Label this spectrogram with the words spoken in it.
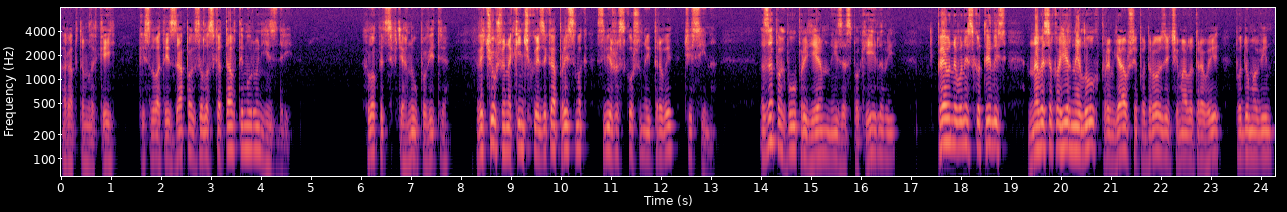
Раптом легкий, кисловатий запах залоскотав Тимуру ніздрі. Хлопець втягнув повітря, відчувши на кінчику язика присмак свіжоскошеної трави чи сіна. Запах був приємний, заспокійливий. Певно, вони скотились на високогірний луг, прим'явши по дорозі чимало трави, подумав він.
